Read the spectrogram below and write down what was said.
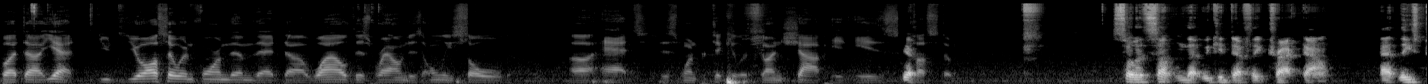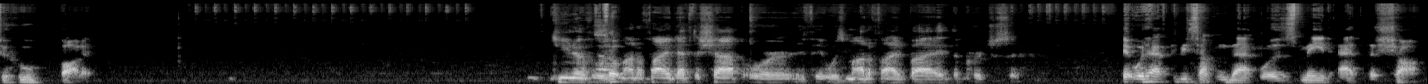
But uh, yeah, you you also inform them that uh, while this round is only sold uh, at this one particular gun shop, it is Yep. custom. So it's something that we could definitely track down, at least to who bought it. Do you know if it was So- modified at the shop or if it was modified by the purchaser? It would have to be something that was made at the shop.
